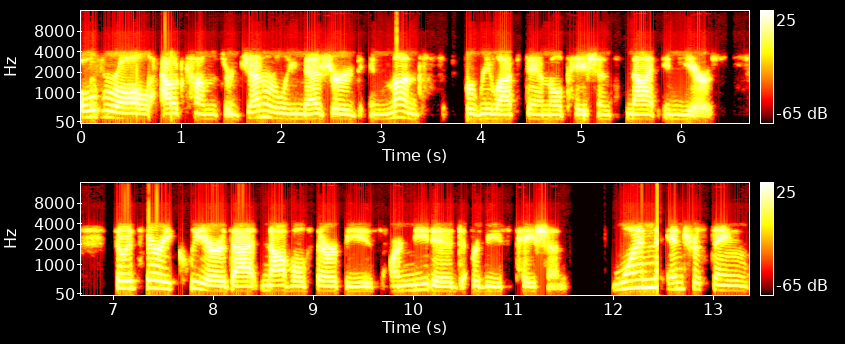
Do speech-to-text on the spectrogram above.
overall outcomes are generally measured in months for relapsed AML patients, not in years. So it's very clear that novel therapies are needed for these patients. One interesting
